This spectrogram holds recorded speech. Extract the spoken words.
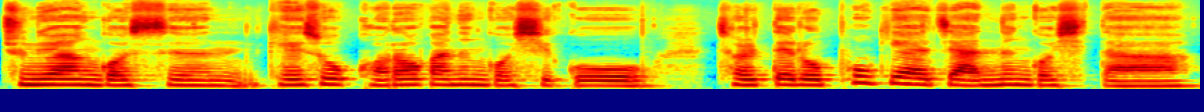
중요한 것은 계속 걸어가는 것이고 절대로 포기하지 않는 것이다.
